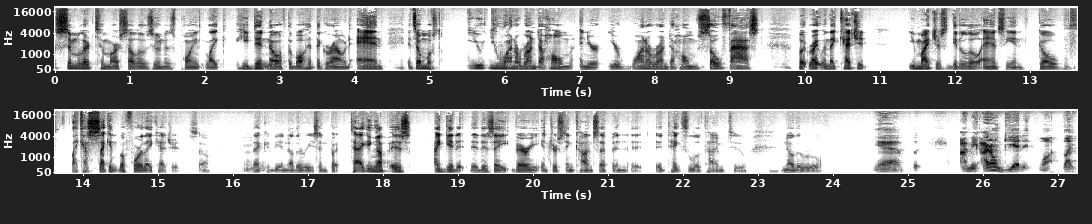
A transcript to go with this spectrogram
similar to Marcell Ozuna's point, like he didn't know if the ball hit the ground, and it's almost you you want to run to home, and you're you want to run to home so fast, but right when they catch it, you might just get a little antsy and go like a second before they catch it. So Mm-hmm. that could be another reason. But tagging up is I get it. It is a very interesting concept, and it, it takes a little time to know the rule. Yeah, but I mean, I don't get it. What like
